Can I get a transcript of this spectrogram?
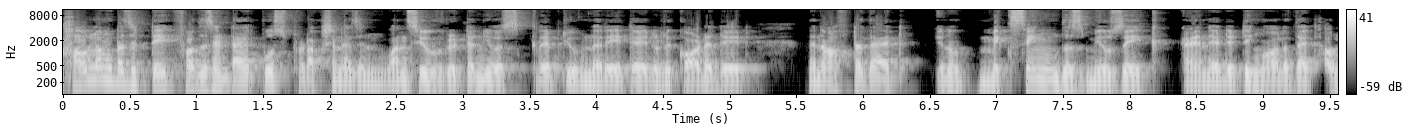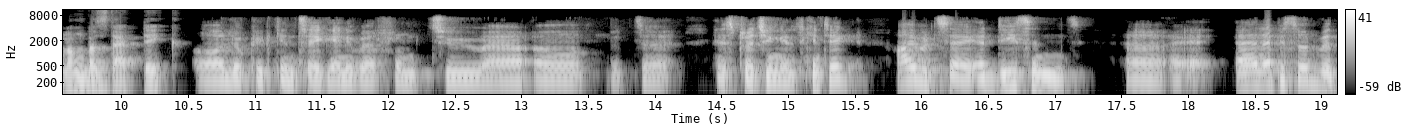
How long does it take for this entire post production? As in, once you've written your script, you've narrated, recorded it, then after that, you know, mixing this music and editing all of that, how long does that take? Oh, look, it can take anywhere from two, uh, but uh, stretching it. It can take, I would say, a decent, uh, an episode with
